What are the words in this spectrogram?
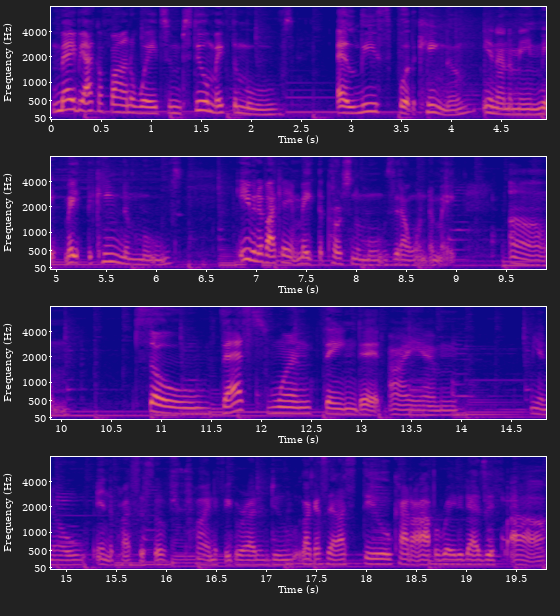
maybe I can find a way to still make the moves, at least for the kingdom. You know what I mean? Make, the kingdom moves, even if I can't make the personal moves that I want to make. Um, so that's one thing that I am you know, in the process of trying to figure out and do. Like I said, I still kind of operated as if, uh,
